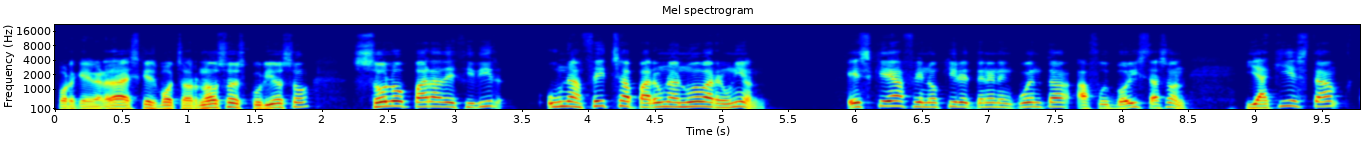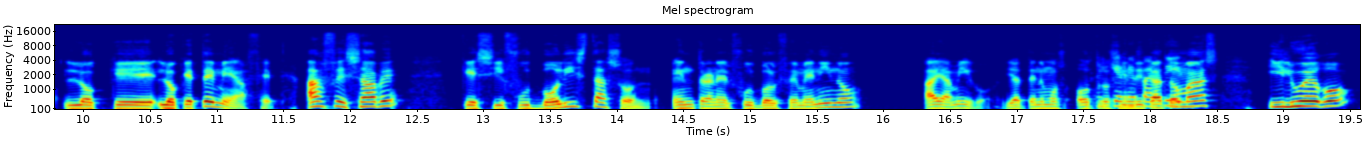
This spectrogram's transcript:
porque de verdad es que es bochornoso, es curioso, solo para decidir una fecha para una nueva reunión. Es que AFE no quiere tener en cuenta a futbolistas son. Y aquí está lo que, lo que teme AFE. AFE sabe que si futbolistas son entra en el fútbol femenino, hay amigo, ya tenemos otro sindicato más y luego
